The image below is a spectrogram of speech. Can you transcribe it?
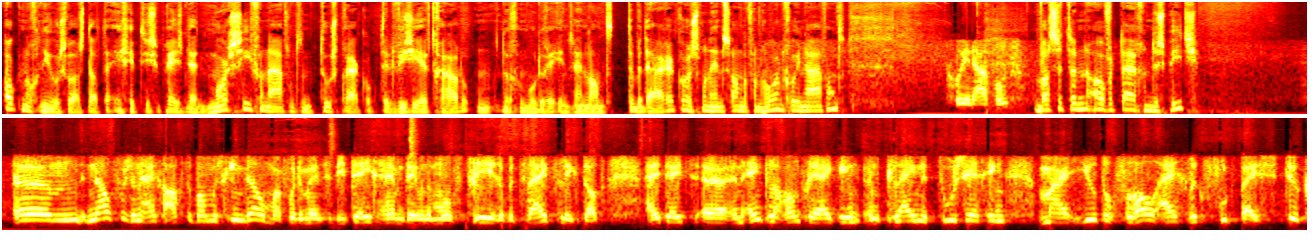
ook nog nieuws was dat de Egyptische president Morsi vanavond een toespraak op televisie heeft gehouden om de gemoederen in zijn land te bedaren. Correspondent Sander van Hoorn, goedenavond. Goedenavond. Was het een overtuigende speech? Um, nou, voor zijn eigen achterban misschien wel, maar voor de mensen die tegen hem demonstreren betwijfel ik dat. Hij deed uh, een enkele handreiking, een kleine toezegging, maar hield toch vooral eigenlijk voet bij stuk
